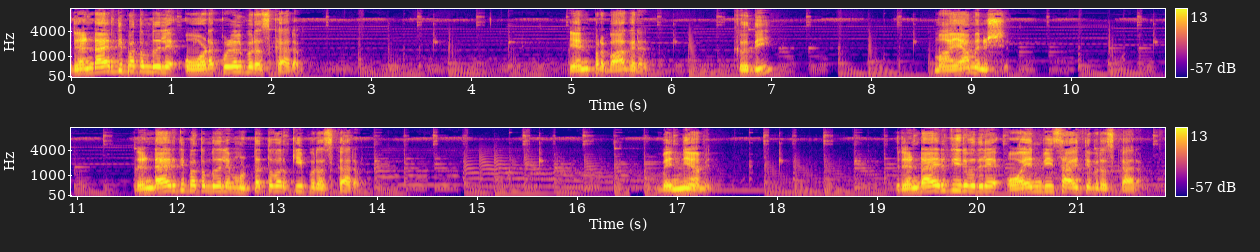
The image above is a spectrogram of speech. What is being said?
രണ്ടായിരത്തി പത്തൊമ്പതിലെ ഓടക്കുഴൽ പുരസ്കാരം എൻ പ്രഭാകരൻ. കൃതി മായാമനുഷ്യൻ. രണ്ടായിരത്തി പത്തൊമ്പതിലെ മുട്ടത്ത് വർക്കി പുരസ്കാരം. ബെന്യാമിൻ. രണ്ടായിരത്തി ഇരുപതിലെ ഒ എൻ വി സാഹിത്യ പുരസ്കാരം.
